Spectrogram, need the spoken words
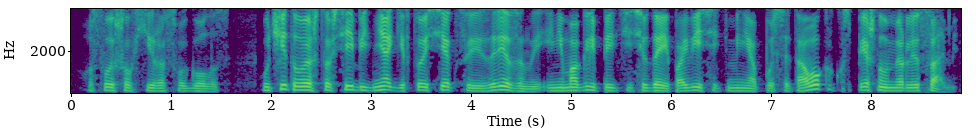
— услышал Хира свой голос. «Учитывая, что все бедняги в той секции изрезаны и не могли прийти сюда и повесить меня после того, как успешно умерли сами».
